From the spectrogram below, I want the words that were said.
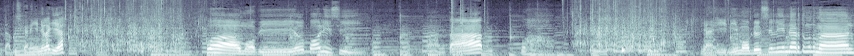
Kita bersihkan yang ini lagi ya. Wow, mobil polisi. Mantap. Wow. Yang ini mobil silinder, teman-teman.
